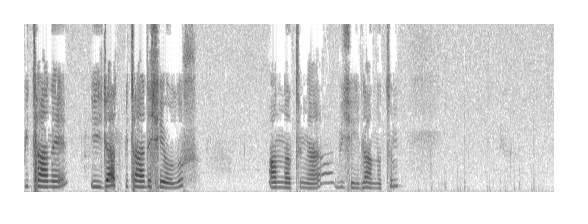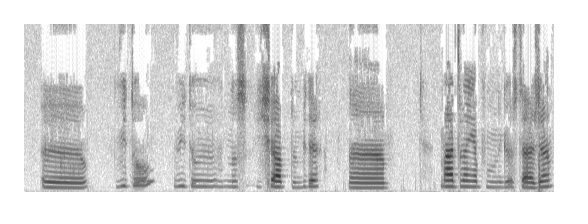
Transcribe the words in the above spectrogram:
bir tane icat bir tane de şey olur. Anlatım yani bir şekilde anlatım. Eee, video videoyu nasıl şey yaptım bir de eee, merdiven yapımını göstereceğim.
